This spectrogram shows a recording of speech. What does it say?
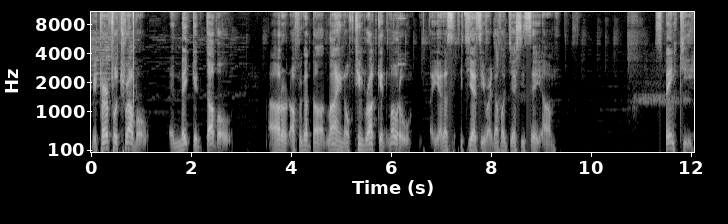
prepare for trouble and make it double. I don't. I forgot the line of Team Rocket motto. Uh, yeah, that's it's Jessie, right? That's what Jessie say. Um, Spanky.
